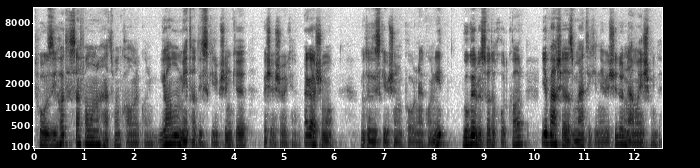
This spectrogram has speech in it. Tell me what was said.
توضیحات صفحمون رو حتما کامل کنیم. یا همون meta description که بهش اشاره کردم اگر شما meta description رو پر نکنید گوگل به صورت خودکار یه بخشی از متنی که نوشید رو نمایش میده.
